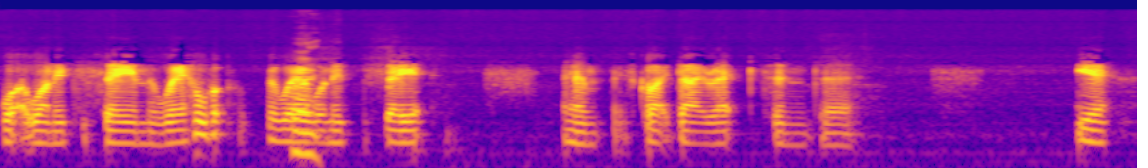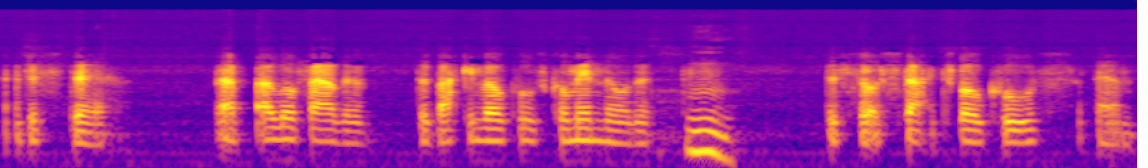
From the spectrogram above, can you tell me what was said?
what I wanted to say and the way the way Right. I wanted to say it. Um, it's quite direct and uh, yeah, I just uh, I, I love how the the backing vocals come in or the Mm. the sort of stacked vocals. Um,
